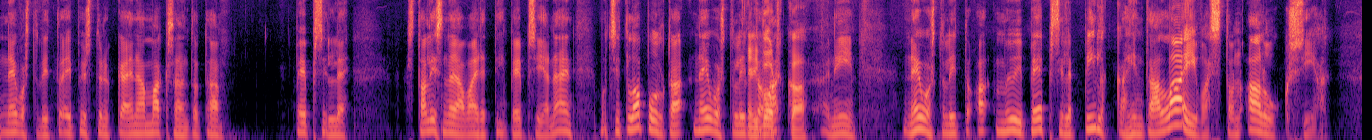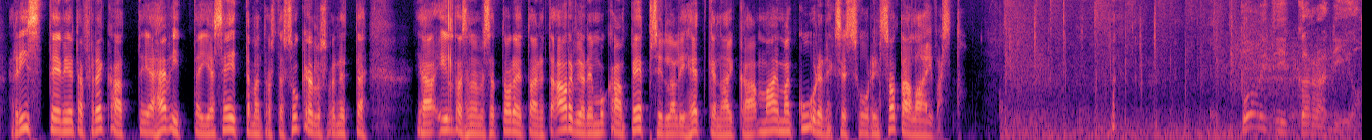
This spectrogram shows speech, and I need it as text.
Neuvostoliitto ei pystynytkään enää maksamaan tota Pepsille Stalisnaja vaihdettiin Pepsiä ja näin, mutta sitten lopulta Neuvostoliitto... Eli vodkaa. A, niin, Neuvostoliitto myi Pepsille pilkkahintaa laivaston aluksia. Risteilijöitä, fregaatteja, hävittäjiä, 17 sukellusvenettä ja Iltasanomissa todetaan, että arvioiden mukaan Pepsillä oli hetken aikaa maailman kuudenneksi suurin sotalaivasto. Politiikka Radio.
